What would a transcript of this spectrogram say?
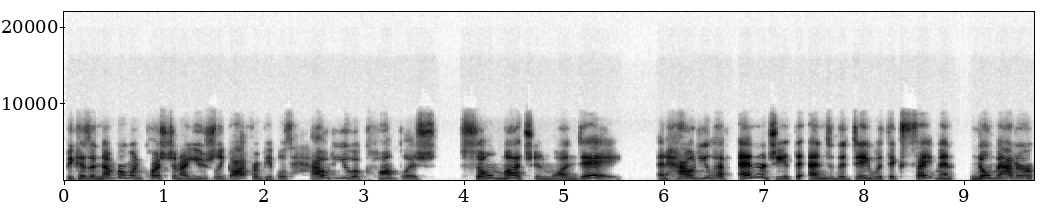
Because a number one question I usually got from people is how do you accomplish so much in one day? And how do you have energy at the end of the day with excitement, no matter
